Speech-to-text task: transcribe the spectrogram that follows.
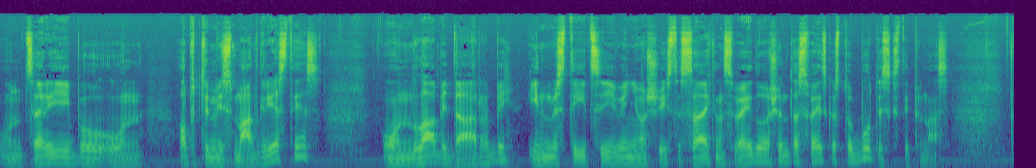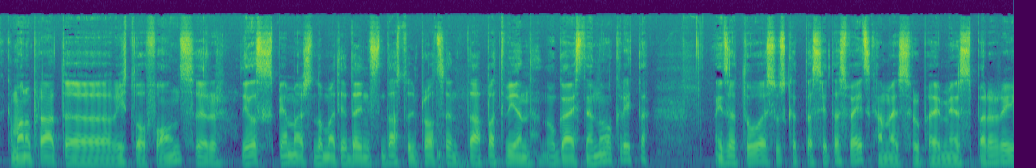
un cerību un optimismu atgriezties. Un labi darbi, investīcija viņos, šīs saiknes veidošana, tas veids, kas to būtiski stiprinās. Tā, ka, manuprāt, Vistola fonds ir lielisks piemērs. Domāju, tie 98% tāpat vien no gaisa nenokrita. Līdz ar to es uzskatu, tas ir tas veids, kā mēs rūpējamies par arī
